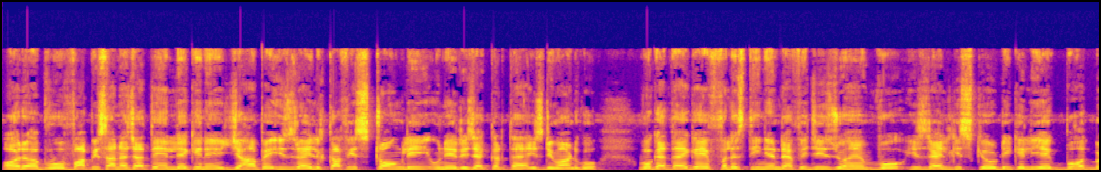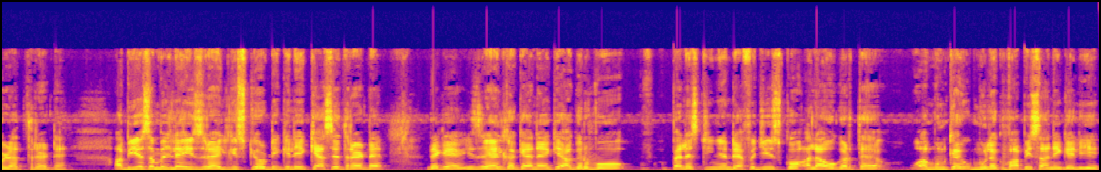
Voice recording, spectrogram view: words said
اور اب وہ واپس آنا چاہتے ہیں، لیکن یہاں پہ اسرائیل کافی اسٹرانگلی انہیں ریجیکٹ کرتا ہے اس ڈیمانڈ کو۔ وہ کہتا ہے کہ فلسطینین ریفیوجیز جو ہیں، وہ اسرائیل کی سیکیورٹی کے لیے ایک بہت بڑا تھریٹ ہے اب یہ سمجھ لیں اسرائیل کی سیکیورٹی کے لیے کیسے تھریٹ ہے۔ دیکھیں، اسرائیل کا کہنا ہے کہ اگر وہ پیلسٹینین ریفیوجیز کو الاؤ کرتا ہے اب ان کے ملک واپس آنے کے لیے،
